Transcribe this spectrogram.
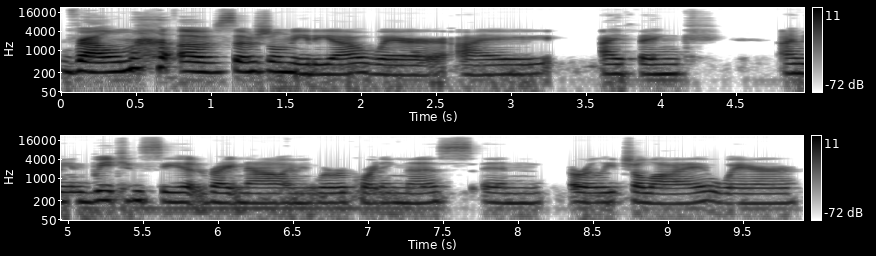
realm of social media where I I think I mean, we can see it right now. I mean, we're recording this in early July where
